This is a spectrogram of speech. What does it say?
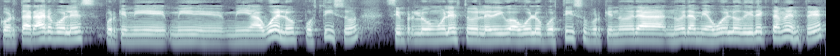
cortar árboles, porque mi, mi, abuelo postizo, siempre lo molesto, le digo abuelo postizo porque no era, no era mi abuelo directamente,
